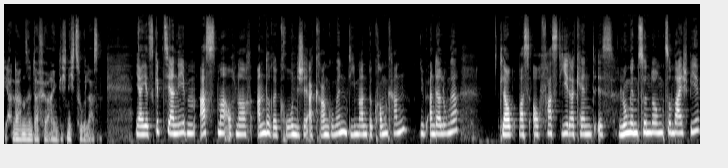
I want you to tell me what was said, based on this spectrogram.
Die anderen sind dafür eigentlich nicht zugelassen. Ja, jetzt gibt es ja neben Asthma auch noch andere chronische Erkrankungen, die man bekommen kann an der Lunge. Ich glaube, was auch fast jeder kennt, ist Lungenentzündung zum Beispiel.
